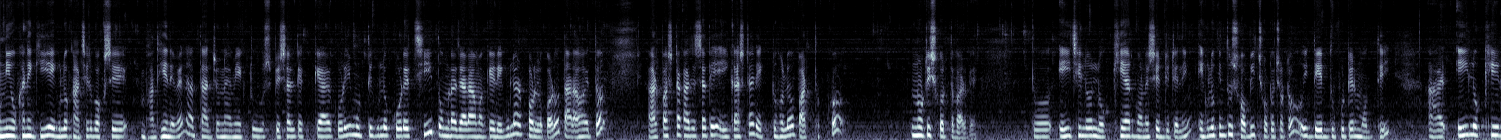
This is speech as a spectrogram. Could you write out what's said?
উনি ওখানে গিয়ে এগুলো কাঁচের বক্সে বাঁধিয়ে নেবেন আর তার জন্য আমি একটু স্পেশাল টেক কেয়ার করেই মূর্তিগুলো করেছি, তোমরা যারা আমাকে রেগুলার ফলো করো, তারা হয়তো আর পাঁচটা কাজের সাথে এই কাজটার একটু হলেও পার্থক্য নোটিশ করতে পারবে। তো এই ছিল লক্ষ্মী আর গণেশের ডিটেলিং এগুলো কিন্তু সবই ছোট ছোট, ওই দেড় দু ফুটের মধ্যেই। আর এই লক্ষ্মীর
